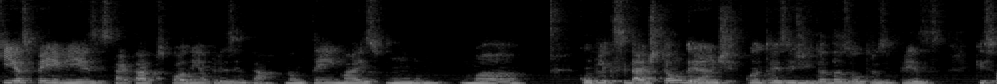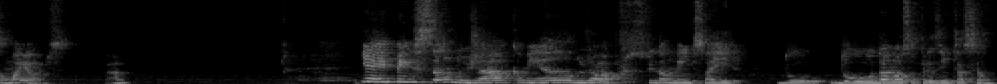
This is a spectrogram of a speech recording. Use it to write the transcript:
que as PMEs e startups podem apresentar. Não tem mais um, uma complexidade tão grande quanto a exigida das outras empresas que são maiores. E aí, pensando já, caminhando já lá finalmente aí do, do, da nossa apresentação.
